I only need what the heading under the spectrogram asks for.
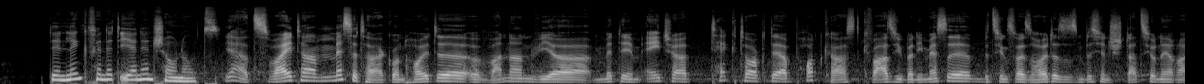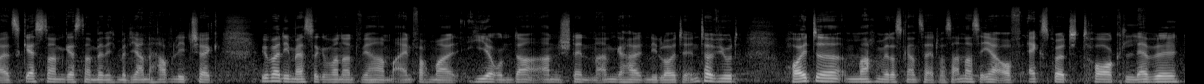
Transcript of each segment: Den Link findet ihr in den Show Notes. Ja, zweiter Messetag und heute wandern wir mit dem HR Tech Talk der Podcast quasi über die Messe, beziehungsweise heute ist es ein bisschen stationärer als gestern. Gestern bin ich mit Jan Havlicek über die Messe gewandert. Wir haben einfach mal hier und da an Ständen angehalten, die Leute interviewt. Heute machen wir das Ganze etwas anders, eher auf Expert Talk Level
